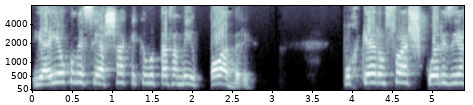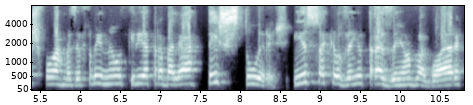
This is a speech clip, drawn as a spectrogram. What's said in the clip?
E aí eu comecei a achar que aquilo estava meio pobre, porque eram só as cores e as formas. Eu falei, não, eu queria trabalhar texturas. Isso é que eu venho trazendo agora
